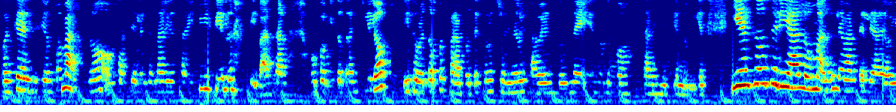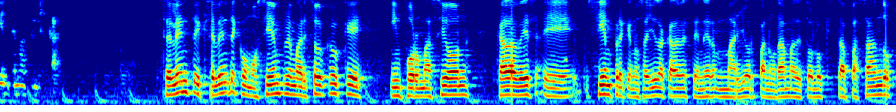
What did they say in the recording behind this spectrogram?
pues qué decisión tomar, ¿no? O sea, si el escenario está difícil, si va a estar un poquito tranquilo, y sobre todo pues para proteger nuestro dinero y saber dónde, en dónde podemos estar invirtiendo, Miguel. Y eso sería lo más relevante el día de hoy en temas de mercado. Excelente, excelente como siempre, Marisol. Creo que información cada vez, eh, siempre que nos ayuda cada vez tener mayor panorama de todo lo que está pasando.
